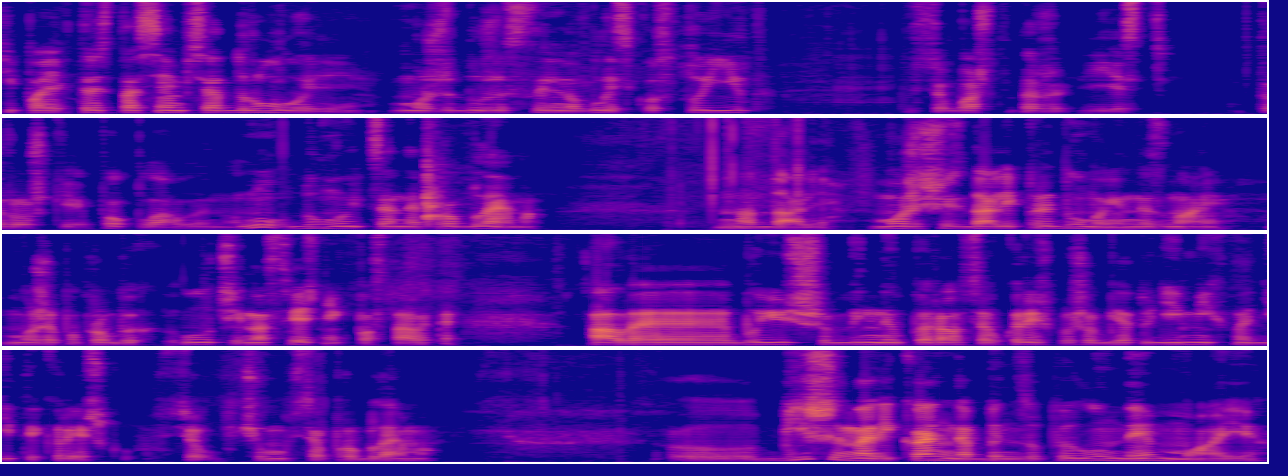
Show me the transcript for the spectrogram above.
типа як 372 може дуже сильно близько стоїть. Ось, бачите, навіть є трошки поплавлено. Ну, думаю, це не проблема. Надалі. Може щось далі придумаю, не знаю. Може попробую лучший насвічник поставити. Але боюсь, щоб він не впирався в кришку, щоб я тоді міг надіти кришку. Все, в чому вся проблема. Е, Більше нарікань на бензопилу немає.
